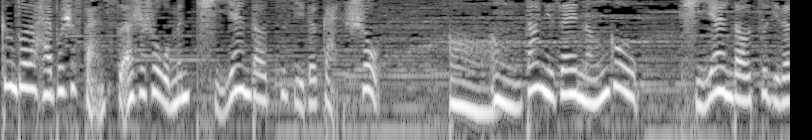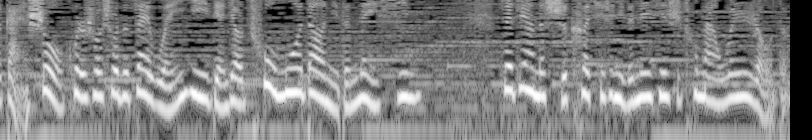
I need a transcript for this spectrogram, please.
更多的还不是反思，而是说我们体验到自己的感受。哦，嗯，当你在能够体验到自己的感受，或者说说的再文艺一点，叫触摸到你的内心，在这样的时刻，其实你的内心是充满温柔的。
